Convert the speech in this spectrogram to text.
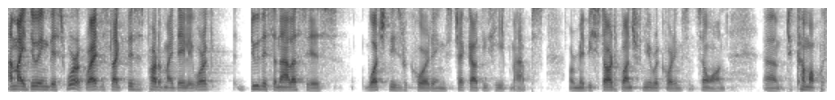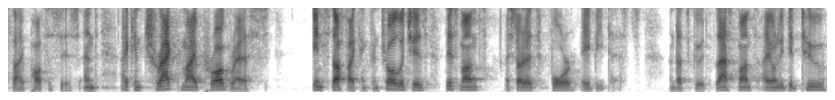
am I doing this work, right? It's like this is part of my daily work. Do this analysis, watch these recordings, check out these heat maps, or maybe start a bunch of new recordings and so on um, to come up with the hypothesis. And I can track my progress in stuff I can control, which is this month I started four A B tests, and that's good. Last month I only did two,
